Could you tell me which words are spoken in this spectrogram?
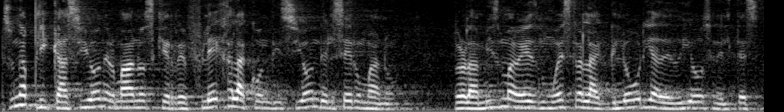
Es una aplicación, hermanos, que refleja la condición del ser humano, pero a la misma vez muestra la gloria de Dios en el texto.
